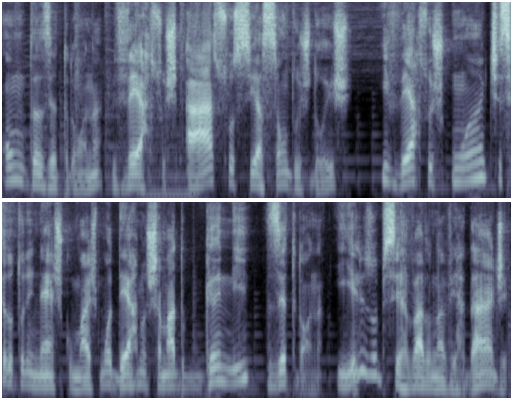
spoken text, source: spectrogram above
ondansetrona versus a associação dos dois e versus um antiserotoninético mais moderno chamado ganizetrona. E eles observaram, na verdade,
